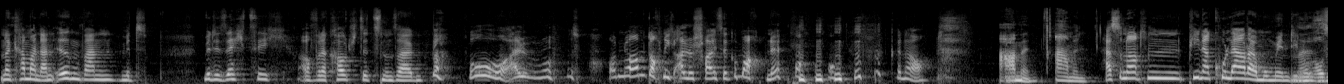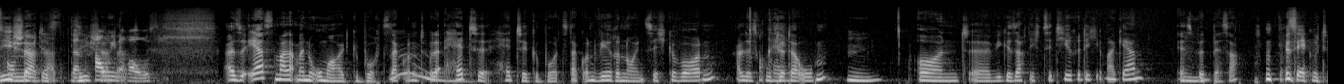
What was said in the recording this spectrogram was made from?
Und dann kann man dann irgendwann mit Mitte 60 auf der Couch sitzen und sagen, ja, so, alle, wir haben doch nicht alle Scheiße gemacht, ne? genau. Amen. Amen. Hast du noch einen Pina Colada Moment, den Na, du raushauen möchtest? Dann hau ihn raus. Also erstmal hat meine Oma heute Geburtstag und Mm. oder hätte hätte Geburtstag und wäre 90 geworden. Alles Gute Okay. Mm. da oben. Und äh, wie gesagt, ich zitiere dich immer gern. Es wird besser. Sehr gut.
